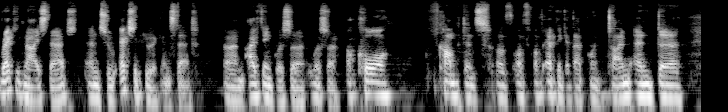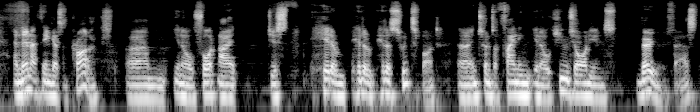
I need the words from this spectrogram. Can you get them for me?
recognize that and to execute against that, um, I think was a was a, a core competence of, of, of, Epic at that point in time. And uh, and then I think as a product, um, you know, Fortnite just hit a hit a hit a sweet spot uh, in terms of finding you know huge audience very very fast.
